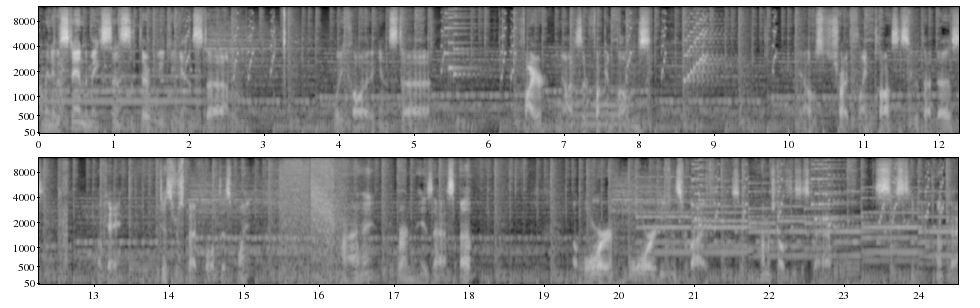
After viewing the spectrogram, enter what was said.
I mean, it would stand to make sense that they're weak against, um, what do you call it? Against, uh, fire, you know, as their fucking bones. Yeah, I'll just try Flame Toss and see what that does. Okay, disrespectful at this point. Alright, burn his ass up. Uh, or, or he can survive. So, how much health does this guy have? 16. Okay.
